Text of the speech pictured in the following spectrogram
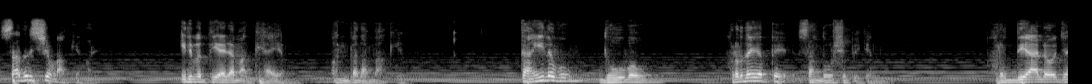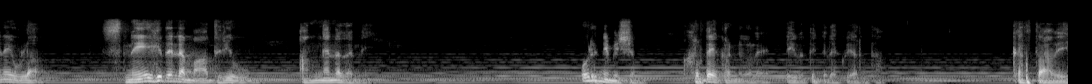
സദൃശ്യവാക്യങ്ങൾ. ഇരുപത്തിയേഴാം അധ്യായം ഒൻപതാം വാക്യം. തൈലവും ധൂപവും ഹൃദയത്തെ സന്തോഷിപ്പിക്കുന്നു. ഹൃദയാലോചനയുള്ള സ്നേഹിതന്റെ മാധുര്യവും അങ്ങനെ തന്നെ. ഒരു നിമിഷം ഹൃദയ കണ്ണുകളെ ദൈവത്തിങ്കിലേക്ക് ഉയർത്താം. കർത്താവെ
